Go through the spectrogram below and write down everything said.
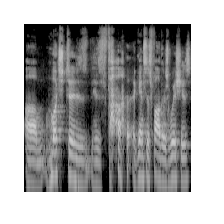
um, much to his, his against his father's wishes.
